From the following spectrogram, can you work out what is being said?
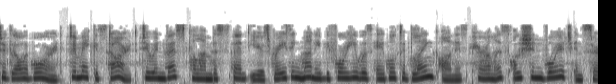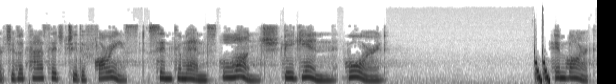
To go aboard, to make a start, to invest Columbus spent years raising money before he was able to blank on his perilous ocean voyage in search of a passage to the Far East. Sin commence, launch, begin, board. Embark.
